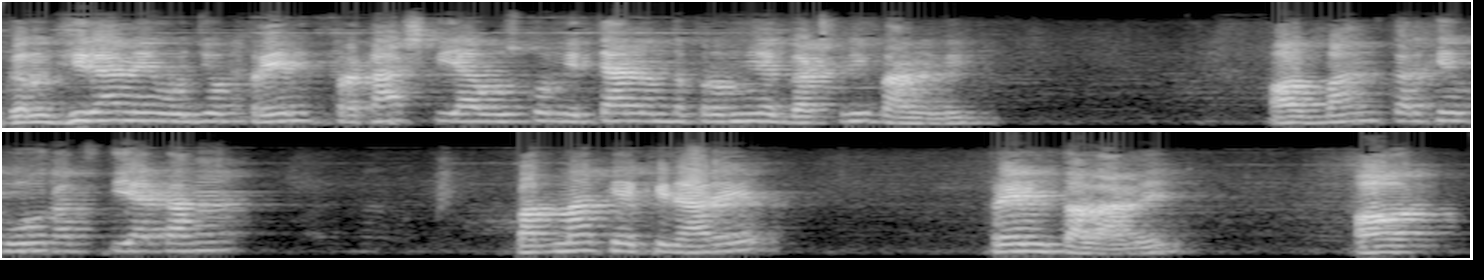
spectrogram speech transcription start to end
गंभीरा ने वो जो प्रेम प्रकाश किया, उसको नित्यानंद प्रभु ने गठरी बाँध ली। और बाँध करके वो रख दिया कहा? पद्मा के किनारे, प्रेम तला में। और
